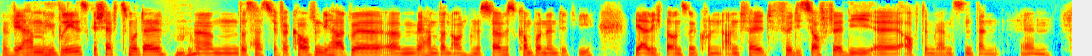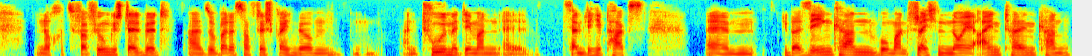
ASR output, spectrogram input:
Wir haben ein hybrides Geschäftsmodell. Mhm. Ähm, das heißt, wir verkaufen die Hardware. Ähm, wir haben dann auch noch eine Service-Komponente, die jährlich bei unseren Kunden anfällt für die Software, die äh, auch dem Ganzen dann ähm, noch zur Verfügung gestellt wird. Also bei der Software sprechen wir um ein Tool, mit dem man äh, sämtliche Parks ähm, übersehen kann, wo man Flächen neu einteilen kann,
